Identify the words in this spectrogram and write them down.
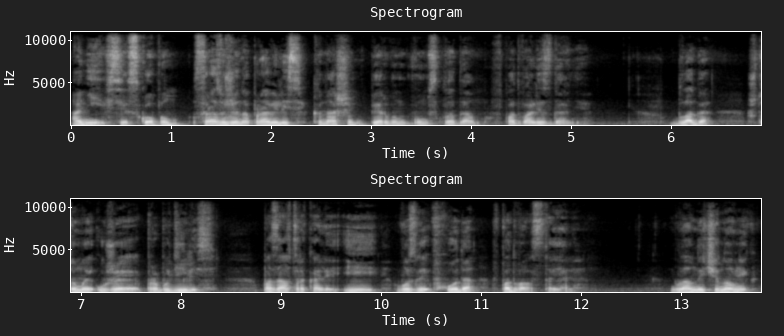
Они все скопом сразу же направились к нашим первым двум складам в подвале здания. Благо, что мы уже пробудились, позавтракали и возле входа в подвал стояли. Главный чиновник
